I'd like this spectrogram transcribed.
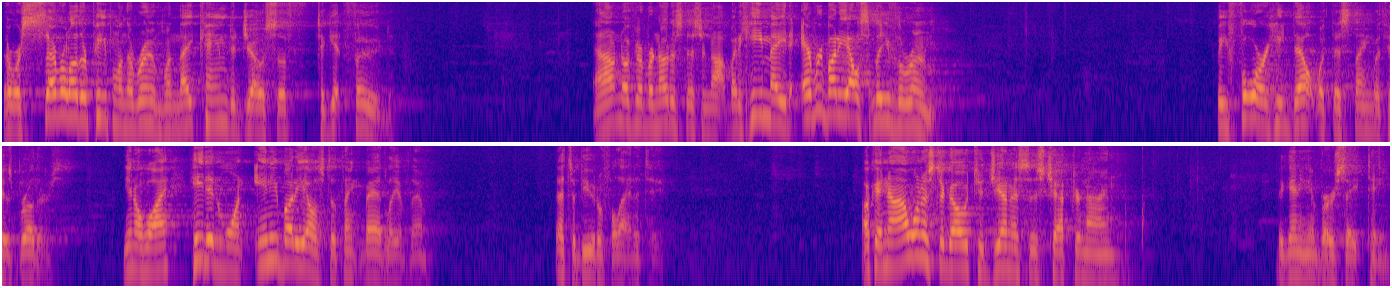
there were several other people in the room when they came to Joseph to get food. And I don't know if you've ever noticed this or not, but he made everybody else leave the room before he dealt with this thing with his brothers. You know why? He didn't want anybody else to think badly of them. That's a beautiful attitude. Okay, now I want us to go to Genesis chapter 9, beginning in verse 18.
